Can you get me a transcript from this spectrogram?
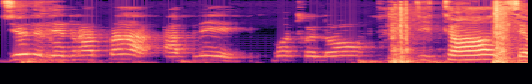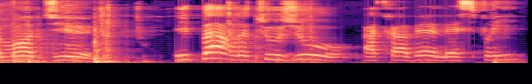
Dieu ne viendra pas appeler votre nom, dit tant, c'est moi Dieu. Il parle toujours à travers l'esprit.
